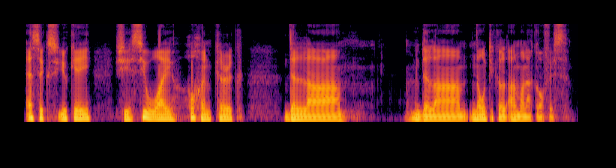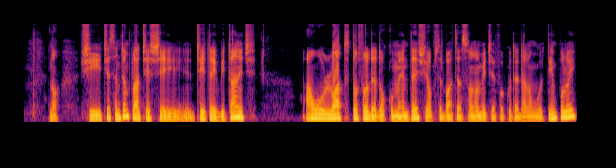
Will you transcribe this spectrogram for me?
Essex, UK și C.Y. Hohenkirk de la, de la Nautical Almanac Office. No. Și ce se întâmplă? Acești cei, cei trei britanici au luat tot felul de documente și observații astronomice făcute de-a lungul timpului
